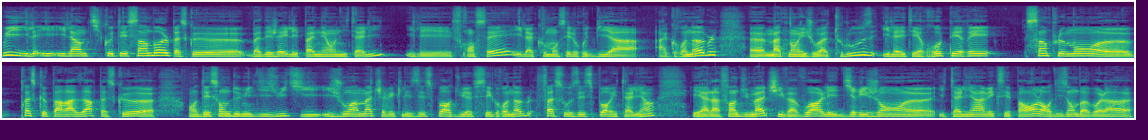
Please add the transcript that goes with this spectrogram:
Oui, il, il, a un petit côté symbole parce que bah déjà, il est pas né en Italie, il est français, il a commencé le rugby à, à Grenoble, maintenant il joue à Toulouse, il a été repéré simplement euh, presque par hasard parce que euh, en décembre 2018 il, joue un match avec les espoirs du FC Grenoble face aux espoirs italiens. Et à la fin du match il va voir les dirigeants euh, italiens avec ses parents leur disant bah voilà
